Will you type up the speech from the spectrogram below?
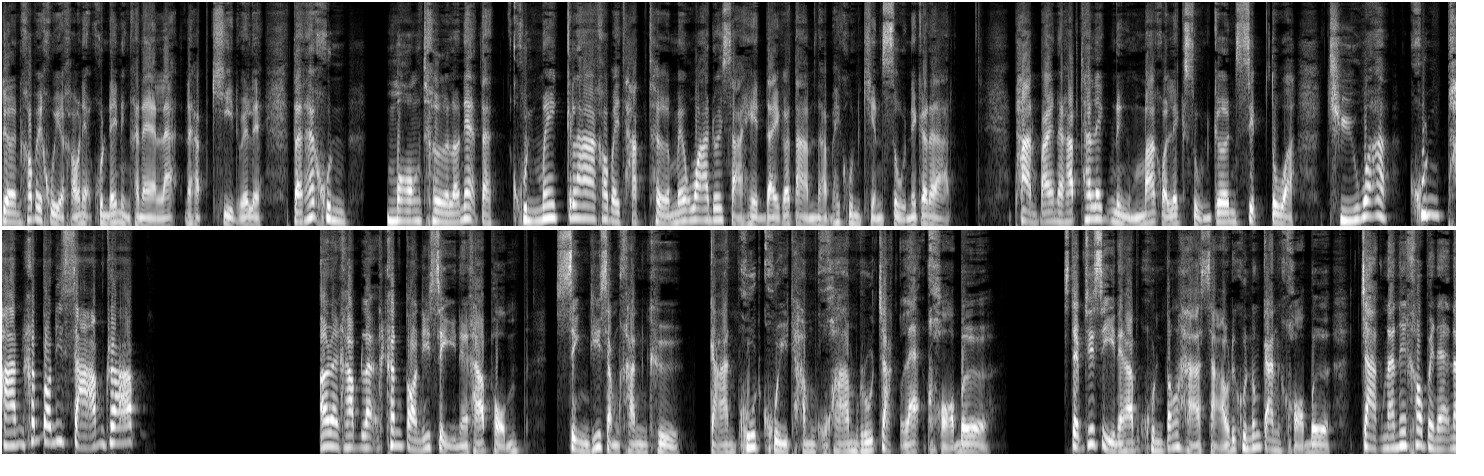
เดินเข้าไปคุยกับเขาเนี่ยคุณได้หนึ่งคะแนนแล้วนะครับ ขีดไว้เลย แต่ถ้าคุณ มองเธอแล้วเนี่ย แต่คุณไม่กล้าเข้าไปทักเธอไม่ว่าด้วยสาเหตุใดก็ตามนะครับ ให้คุณเขียนศูนย์ในกระดาษ ผ่านไปนะครับ ถ้าเลขหนึ่งมากกว่าเลขศูนย์เกินสิบตัว ถือว่าคุณผ่านขั้นตอนที่สามครับเอาละครับ และขั้นตอนที่สี่นะครับผม สิ่งที่สำคัญคือการพูดคุยทำความรู้จักและขอเบอร์ สเต็ปที่4นะครับคุณต้องหาสาวที่คุณต้องการขอเบอร์ จากนั้นให้เข้าไปแนะน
